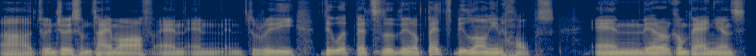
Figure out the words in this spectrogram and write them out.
uh, to enjoy some time off and, and and to really do what pets do. You know, pets belong in homes and they are companions.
